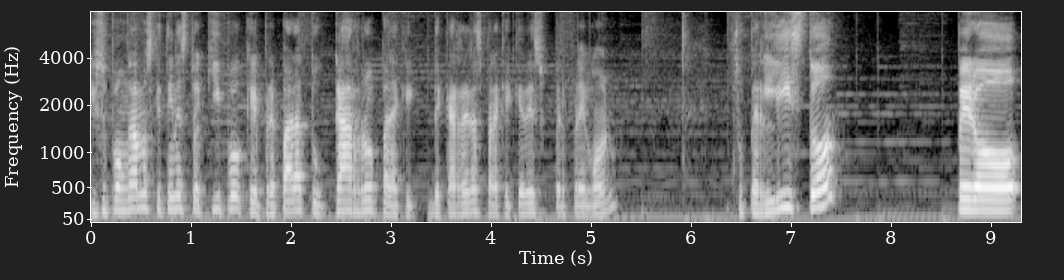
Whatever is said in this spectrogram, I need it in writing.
Y supongamos que tienes tu equipo que prepara tu carro para que, de carreras para que quede súper fregón. Súper listo. Pero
